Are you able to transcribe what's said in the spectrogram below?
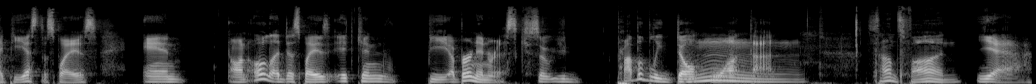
IPS displays, and on OLED displays, it can be a burn in risk. So you probably don't want that. Mm. Sounds fun. Yeah.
